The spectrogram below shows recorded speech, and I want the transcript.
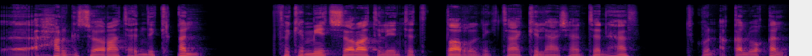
آه، حرق السعرات عندك قل فكمية السعرات اللي أنت تضطر إنك تاكلها عشان تنحف تكون أقل وأقل.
